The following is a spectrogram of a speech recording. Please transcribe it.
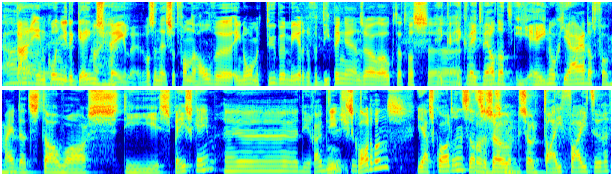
Ah, Daarin kon je de game oh, spelen. Het was een soort van halve enorme tube, meerdere verdiepingen en zo ook. Dat was... Uh... Ik, ik weet wel dat EA nog jaren, dat volgens mij dat Star Wars, die space game, uh, die ruimte... Niet Squadrons? Ja, Squadrons. Dat ze zo'n zo'n TIE Fighter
